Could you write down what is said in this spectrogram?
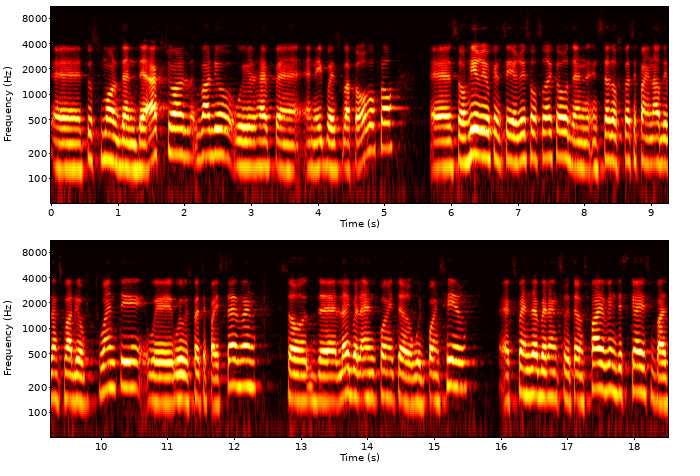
uh, too small than the actual value, we will have uh, an heap-based buffer overflow. Uh, so here you can see a resource record, and instead of specifying RD length value of 20, we, we will specify 7. So the label end pointer will point here. Expand label length returns 5 in this case, but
